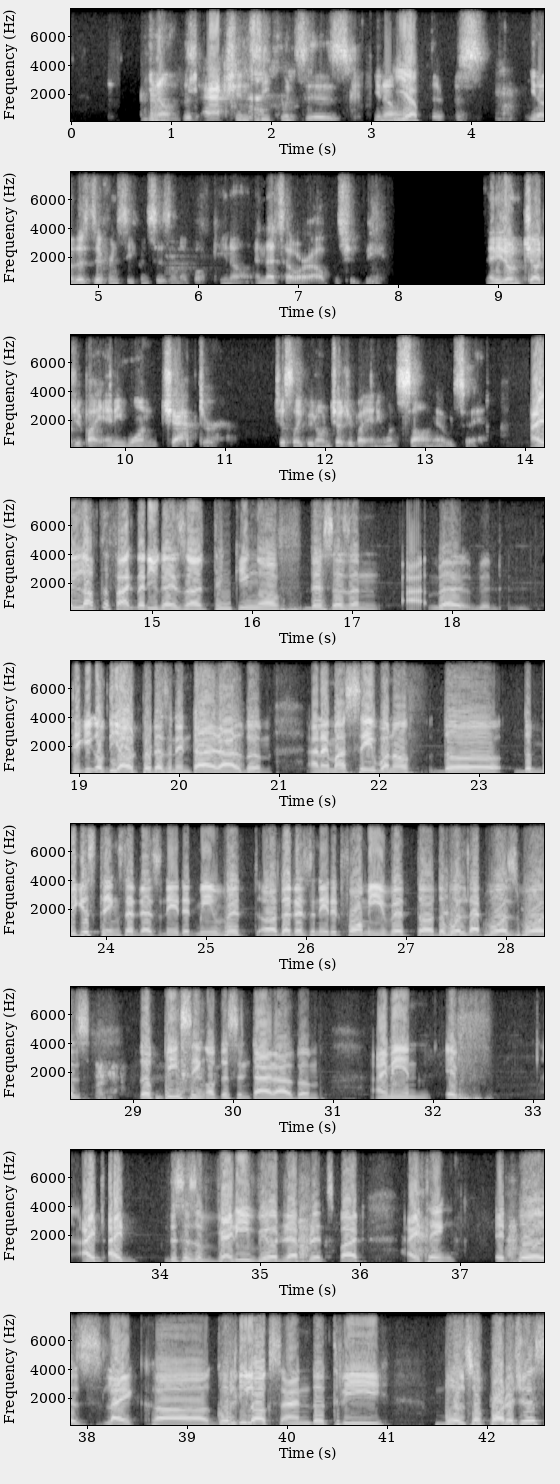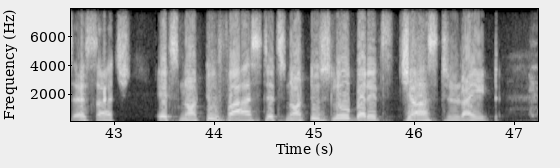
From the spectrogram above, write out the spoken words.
you know, there's action sequences, you know, yep. there's, you know, there's different sequences in a book, you know, and that's how our albums should be. And you don't judge it by any one chapter, just like we don't judge it by any one song. I would say. I love the fact that you guys are thinking of this as an uh, thinking of the output as an entire album and i must say one of the the biggest things that resonated me with uh, that resonated for me with uh, the world that was was the pacing of this entire album. I mean if i i this is a very weird reference but i think it was like uh, goldilocks and the three bowls of porridges as such. It's not too fast it's not too slow but it's just right.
